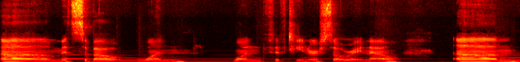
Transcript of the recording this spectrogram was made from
Um, it's about one 115 or so right now. Um,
